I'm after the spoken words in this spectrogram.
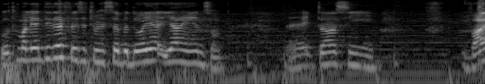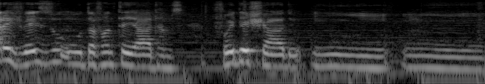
última linha de defesa entre o recebedor e a, e a Anderson. Né? Então, assim, várias vezes o, o Davante Adams foi deixado em, em,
